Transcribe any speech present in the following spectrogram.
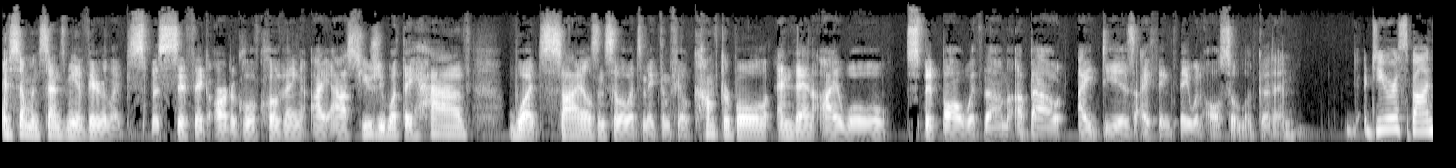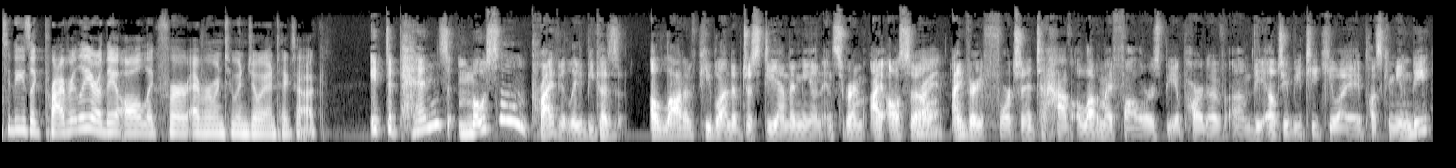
if someone sends me a very like specific article of clothing, I ask usually what they have, what styles and silhouettes make them feel comfortable, and then I will spitball with them about ideas I think they would also look good in. Do you respond to these like privately or are they all like for everyone to enjoy on TikTok? It depends. Most of them privately because a lot of people end up just DMing me on Instagram. I also Right. I'm very fortunate to have a lot of my followers be a part of um, the LGBTQIA plus community,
